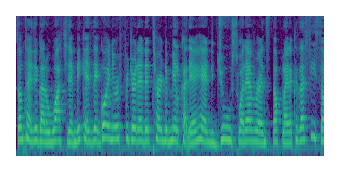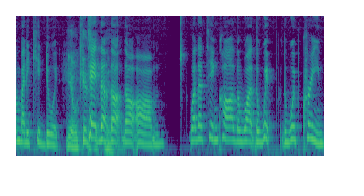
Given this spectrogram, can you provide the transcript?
sometimes you gotta watch them because they go in the refrigerator and they turn the milk at their head, the juice, whatever, and stuff like that. Because I see somebody kid do it. Yeah, well, kids take do- the, yeah. the the um what that thing called the what the whip the whipped cream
